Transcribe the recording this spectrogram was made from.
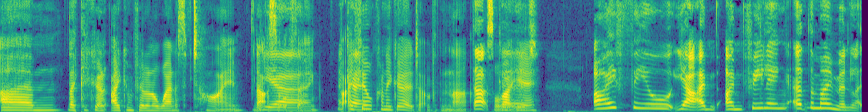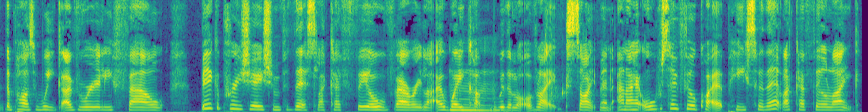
Um, like I can, I can feel an awareness of time, that sort of thing. But I feel kind of good other than that. That's what good. about you? I feel yeah, I'm I'm feeling at the moment like the past week I've really felt big appreciation for this. Like I feel very like I wake up with a lot of like excitement and I also feel quite at peace with it. Like I feel like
